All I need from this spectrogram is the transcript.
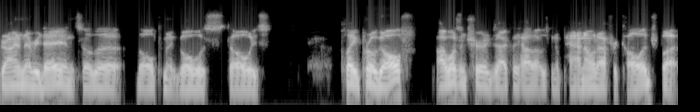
grinding every day. And so the the ultimate goal was to always play pro golf. I wasn't sure exactly how that was going to pan out after college, but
